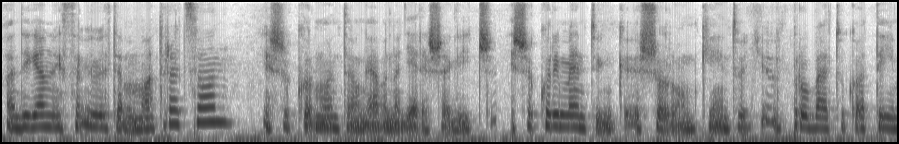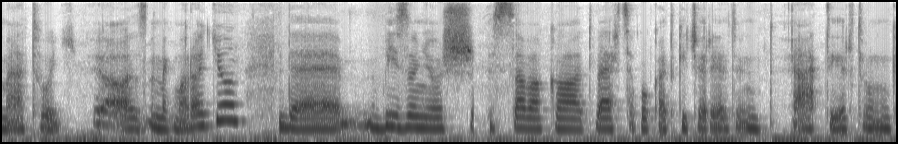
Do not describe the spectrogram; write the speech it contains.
addig emlékszem, ültem a matracon, és akkor mondtam Gábor, na gyere segíts. És akkor mentünk soronként, hogy próbáltuk a témát, hogy az megmaradjon, de bizonyos szavakat, vercakokat kicseréltünk, átírtunk,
